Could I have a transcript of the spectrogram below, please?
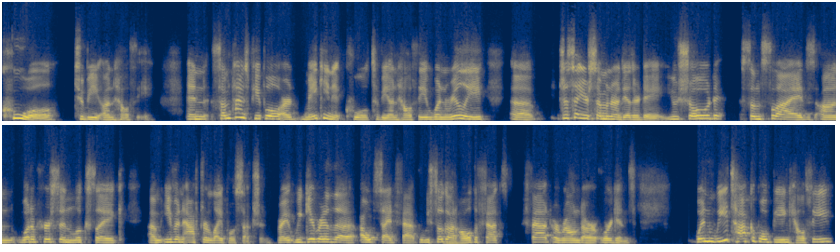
cool to be unhealthy. And sometimes people are making it cool to be unhealthy when really, uh, just at your seminar the other day, you showed some slides on what a person looks like um, even after liposuction, right? We get rid of the outside fat, but we still got mm-hmm. all the fats, fat around our organs. When we talk about being healthy,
